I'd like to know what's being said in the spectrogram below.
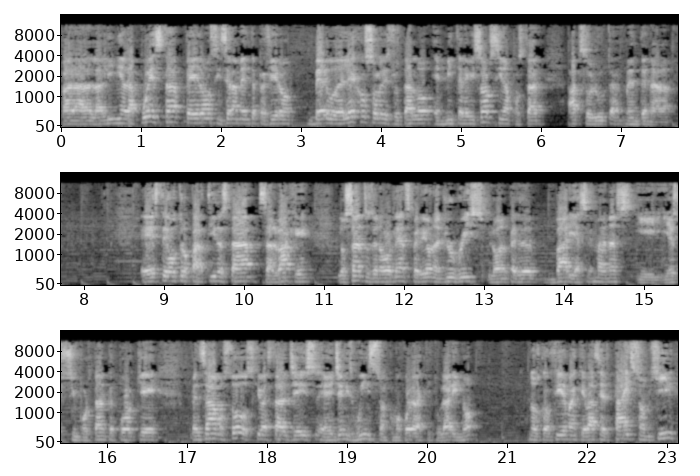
para la línea de apuesta, pero sinceramente prefiero verlo de lejos, solo disfrutarlo en mi televisor sin apostar absolutamente nada. Este otro partido está salvaje. Los Santos de Nueva Orleans perdieron a Drew Brees, lo van a perder varias semanas y, y esto es importante porque pensábamos todos que iba a estar eh, James Winston como quarterback titular y no. Nos confirman que va a ser Tyson Hill,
